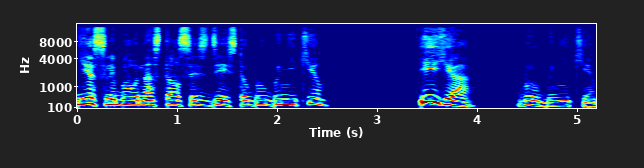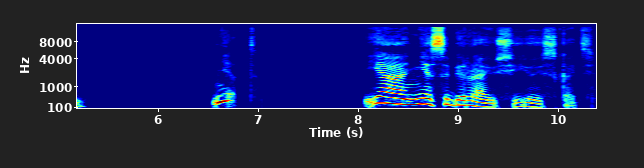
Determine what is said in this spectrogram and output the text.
Если бы он остался здесь, то был бы никем. И я был бы никем. Нет, я не собираюсь ее искать.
